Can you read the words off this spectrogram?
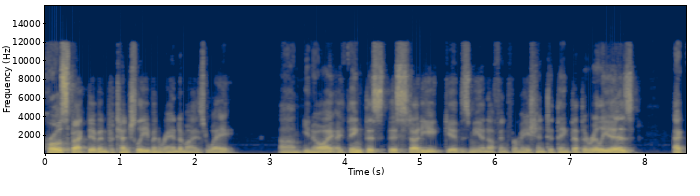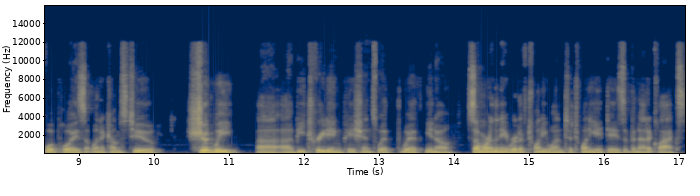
prospective and potentially even randomized way. Um, you know, I, I, think this this study gives me enough information to think that there really is equipoise when it comes to should we uh, uh, be treating patients with with you know somewhere in the neighborhood of 21 to 28 days of venetoclax?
